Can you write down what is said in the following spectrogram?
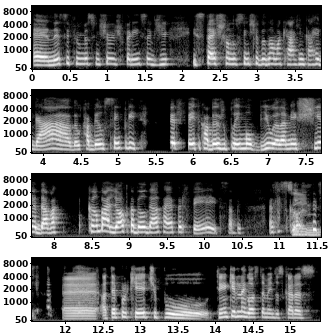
é, nesse filme eu senti a diferença de estética no sentido da maquiagem carregada, o cabelo sempre perfeito, cabelo de Playmobil, ela mexia, dava cambalhota, o cabelo dela caía perfeito, sabe? Essas Sim. coisas. É, até porque, tipo, tem aquele negócio também dos caras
